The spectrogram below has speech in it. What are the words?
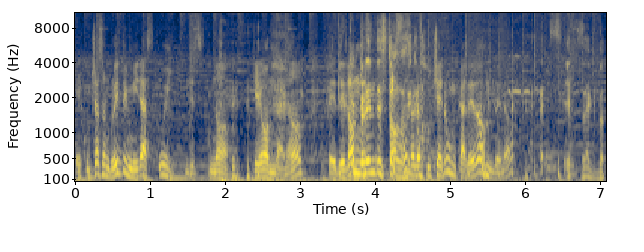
escuchás un ruido y mirás, uy, y dices, no, ¿qué onda, no? ¿De dónde? prendes todo, Eso no lo escuché nunca, ¿de dónde, no? Sí, exacto.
